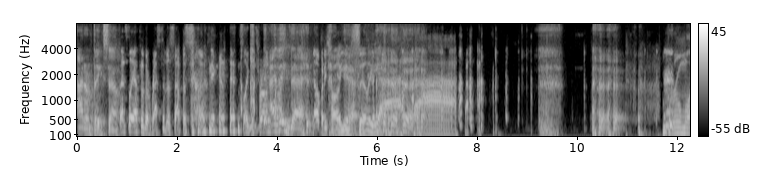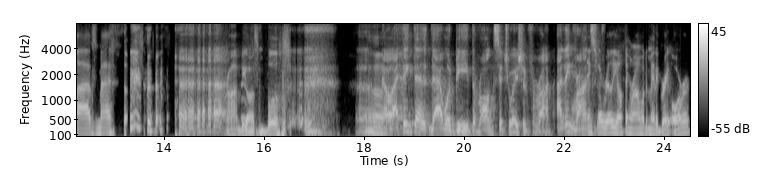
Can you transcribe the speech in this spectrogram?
I don't think so. Especially after the rest of this episode. it's like it's wrong. I think that nobody Oh, you yeah. silly. Broom lives matter. Ron be on some bullshit. Uh, no, I think that that would be the wrong situation for Ron. I think Ron. Think so? Really? You don't think Ron would have made a great Auror?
